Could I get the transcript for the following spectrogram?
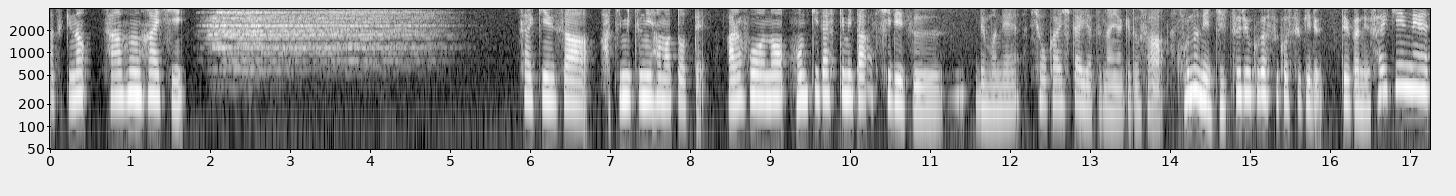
あずきの3分配信。最近さ蜂蜜にハマっとってアラフォーの本気出してみたシリーズでもね紹介したいやつなんやけどさこのね実力がすごすぎる。っていうかね最近ね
